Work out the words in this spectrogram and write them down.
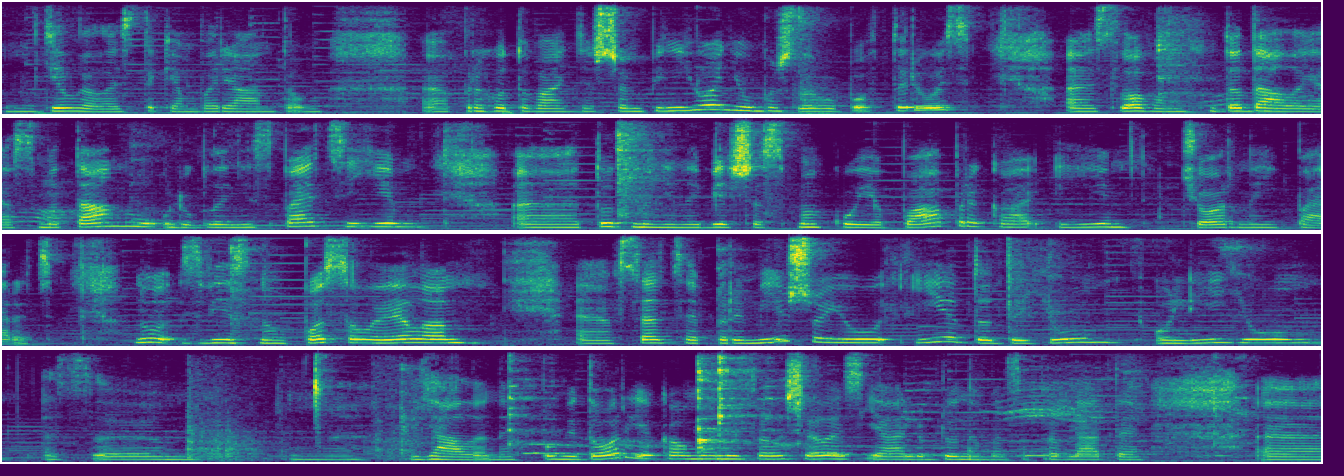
ділилась таким варіантом е, приготування шампіньйонів, можливо, повторюсь. Е, Словом, додала я сметану, улюблені спеції. Е, Тут мені найбільше смакує паприка і чорний перець. Ну, звісно, посолила, Е, все це перемішую і додаю олію з в'ялених помідор, яка в мене залишилась. Я люблю ними заправляти е,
